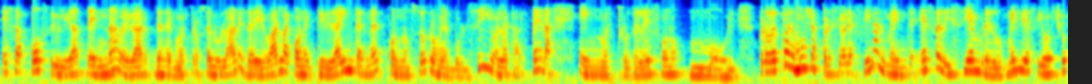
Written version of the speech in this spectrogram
esa posibilidad de navegar desde nuestros celulares, de llevar la conectividad a Internet con nosotros en el bolsillo, en la cartera, en nuestro teléfono móvil. Pero después de muchas presiones, finalmente, ese diciembre de 2018,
